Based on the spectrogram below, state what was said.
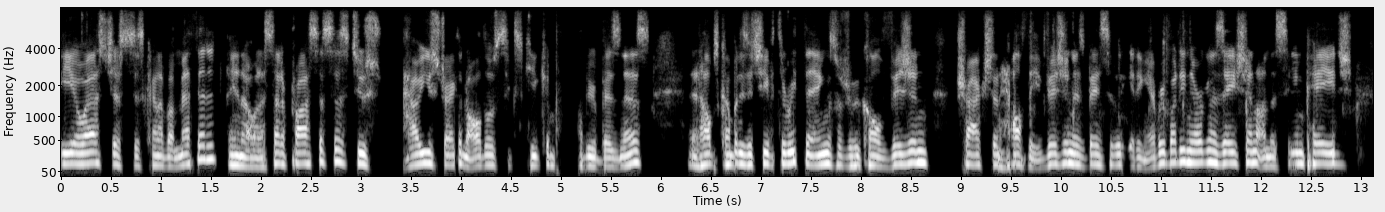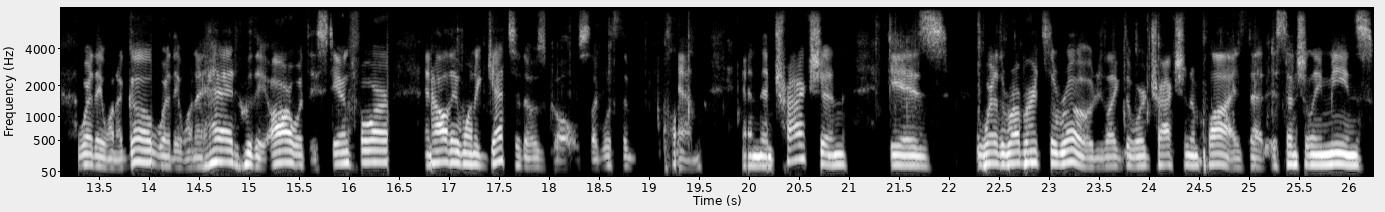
EOS just is kind of a method, you know, and a set of processes to how you strengthen all those six key components of your business. And it helps companies achieve three things, which we call vision, traction, healthy. Vision is basically getting everybody in the organization on the same page, where they want to go, where they want to head, who they are, what they stand for, and how they want to get to those goals. Like what's the plan? And then traction is where the rubber hits the road, like the word traction implies, that essentially means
